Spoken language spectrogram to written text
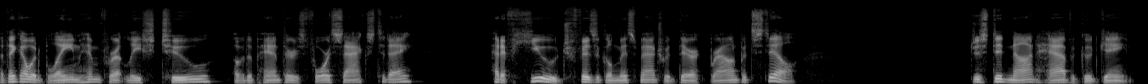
I think i would blame him for at least two of the panthers four sacks today. Had a huge physical mismatch with Derrick brown but still just did not have a good game.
